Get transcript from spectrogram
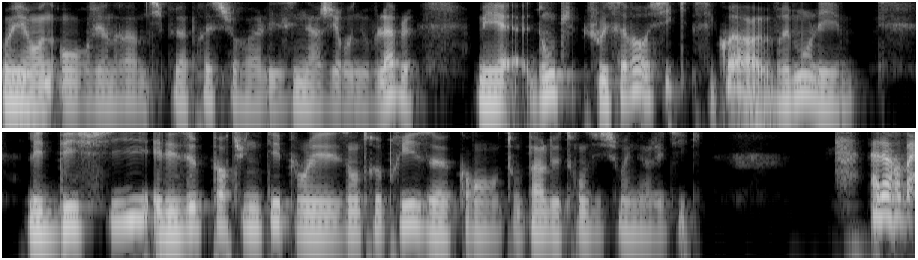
Oui, on, on, reviendra un petit peu après sur les énergies renouvelables. Mais donc, je voulais savoir aussi, c'est quoi vraiment les, les défis et les opportunités pour les entreprises euh, quand on parle de transition énergétique alors, bah,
